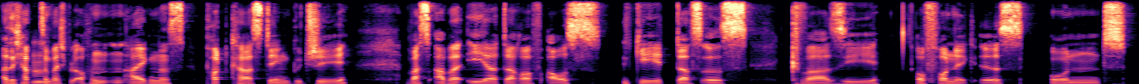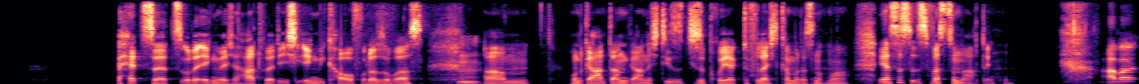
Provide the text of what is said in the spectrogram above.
Also ich habe mhm. zum Beispiel auch ein, ein eigenes Podcasting-Budget, was aber eher darauf ausgeht, dass es quasi Auphonic ist und Headsets oder irgendwelche Hardware, die ich irgendwie kaufe oder sowas. Mhm. Ähm, und gar, dann gar nicht diese, diese Projekte. Vielleicht kann man das nochmal. Ja, es ist, ist was zum Nachdenken. Aber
